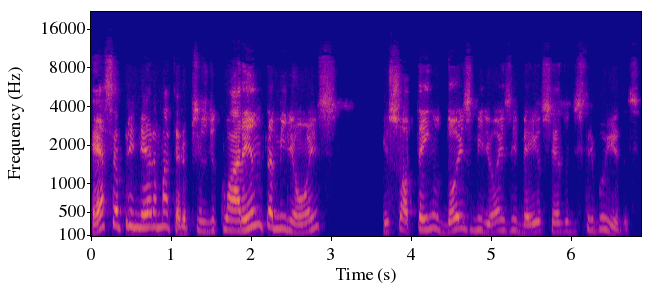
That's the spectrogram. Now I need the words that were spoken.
essa é a primeira matéria. Eu preciso de 40 milhões e só tenho 2 milhões e meio sendo distribuídas.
